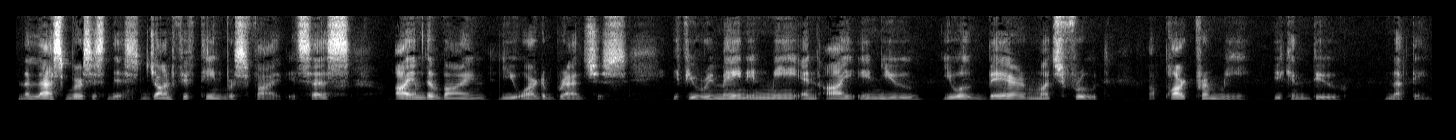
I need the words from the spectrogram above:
And the last verse is this John 15, verse 5. It says, I am the vine, you are the branches. If you remain in me and I in you, you will bear much fruit. Apart from me, you can do nothing.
